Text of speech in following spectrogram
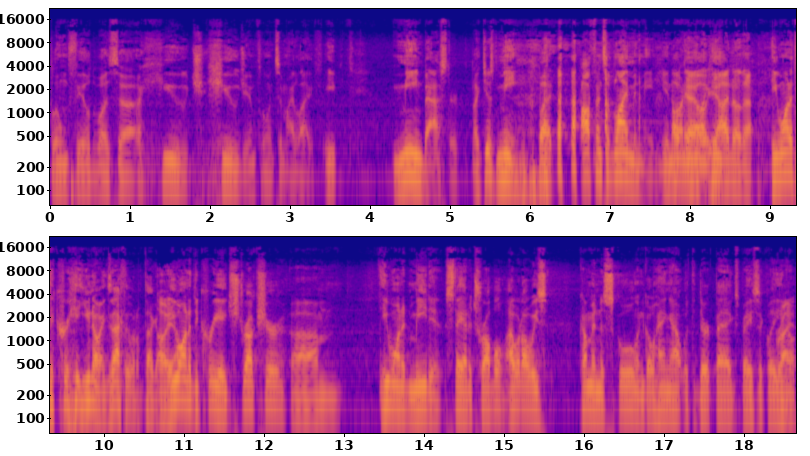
Bloomfield was uh, a huge, huge influence in my life. He, mean bastard, like just mean, but offensive lineman mean. You know what I Okay, mean? oh, yeah, he- I know that. He wanted to create. You know exactly what I'm talking Oh, about. He wanted to create structure. Um, he wanted me to stay out of trouble. I would always come into school and go hang out with the dirtbags, basically. You Right. know,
